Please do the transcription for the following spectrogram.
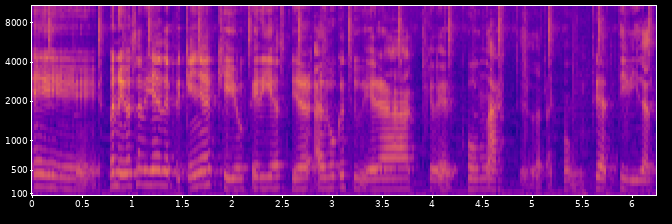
eh, bueno, yo sabía de pequeña que yo quería estudiar algo que tuviera que ver con arte, ¿verdad? con creatividad.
